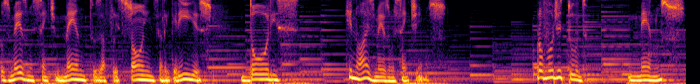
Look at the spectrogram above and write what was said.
os mesmos sentimentos, aflições, alegrias, dores que nós mesmos sentimos. Provou de tudo, menos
